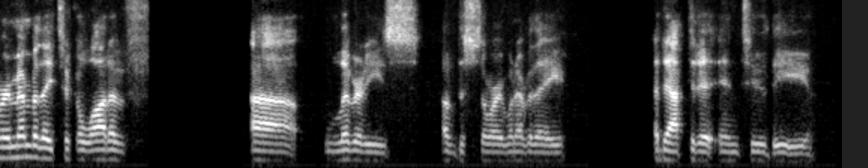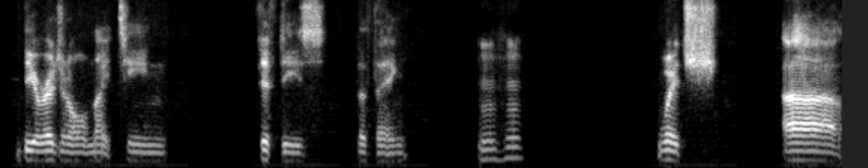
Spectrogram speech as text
I remember they took a lot of uh, liberties of the story whenever they adapted it into the the original 1950s The Thing. Mm-hmm. which uh,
